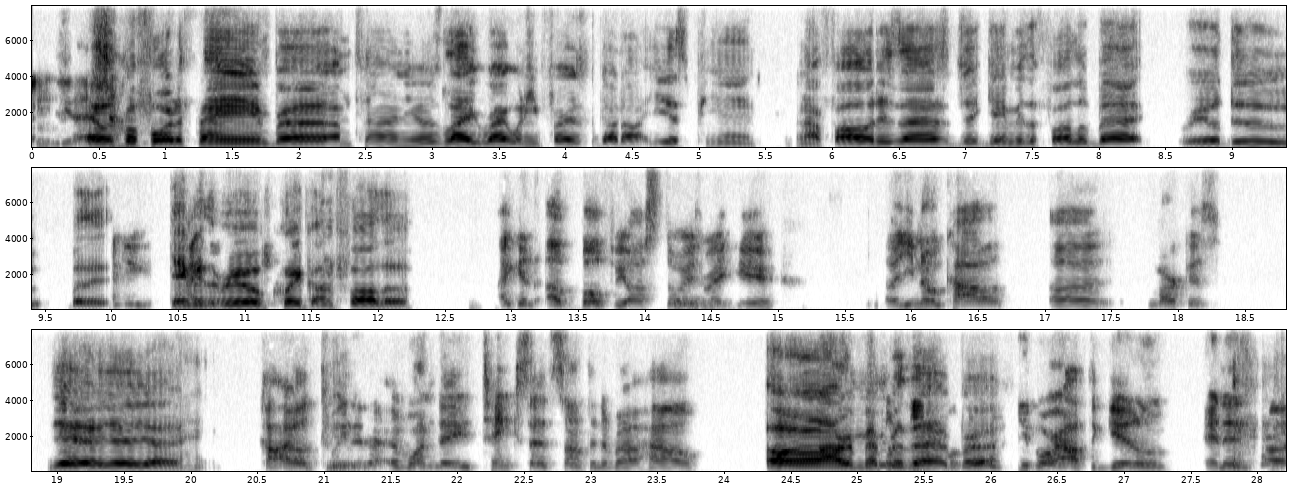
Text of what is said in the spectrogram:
crazy. It That's was before the fame, bro. I'm telling you, it was like right when he first got on ESPN, and I followed his ass. Jake gave me the follow back, real dude, but it I can- gave me the can- real quick unfollow. I can up both of y'all stories right here. Uh, you know Kyle uh Marcus? Yeah, yeah, yeah. Kyle tweeted uh, one day Tank said something about how Oh, I remember So that, people- bro. people are out to get him. And then uh,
